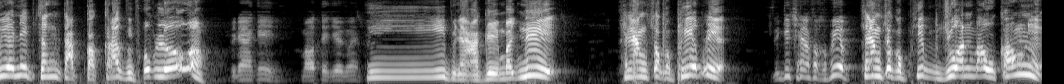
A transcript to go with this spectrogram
មាននេះផ្សឹងតាប់ក៏ក្រៅពិភពលោកហ៎ពីណាគេមកទៅយើងមែនហីពីណាគេមិននេះឆ្នាំងសុខភាពនេះគេឆ្នាំសុខភាពឆ្នាំងសុខភាពយន់បៅខំនេះ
